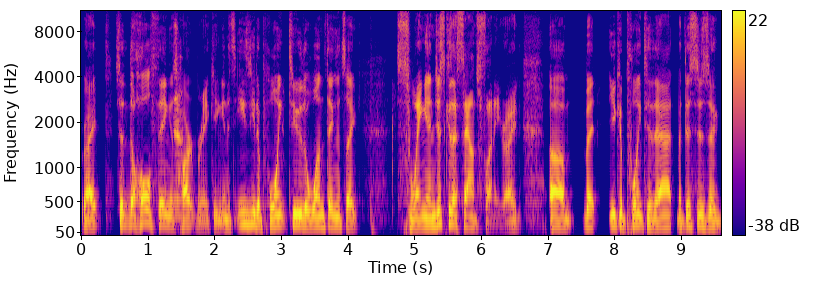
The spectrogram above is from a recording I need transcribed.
Right? So the whole thing is heartbreaking and it's easy to point to the one thing that's like swinging just because that sounds funny right? Um, but you can point to that but this is a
